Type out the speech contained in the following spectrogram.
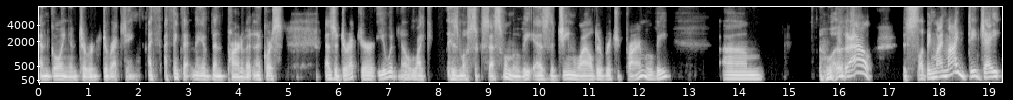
and going into re- directing. I, th- I think that may have been part of it. And of course, as a director, you would know like his most successful movie as the Gene Wilder Richard Pryor movie. Um, wow, it's slipping my mind, DJ.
